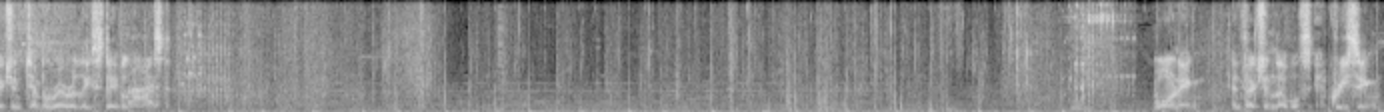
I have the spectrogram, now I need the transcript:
Infection temporarily stabilized. Warning. Infection levels increasing.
